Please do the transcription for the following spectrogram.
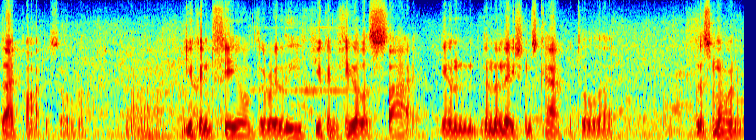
that part is over. Uh, you can feel the relief, you can feel a sigh in, in the nation's capital uh, this morning.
